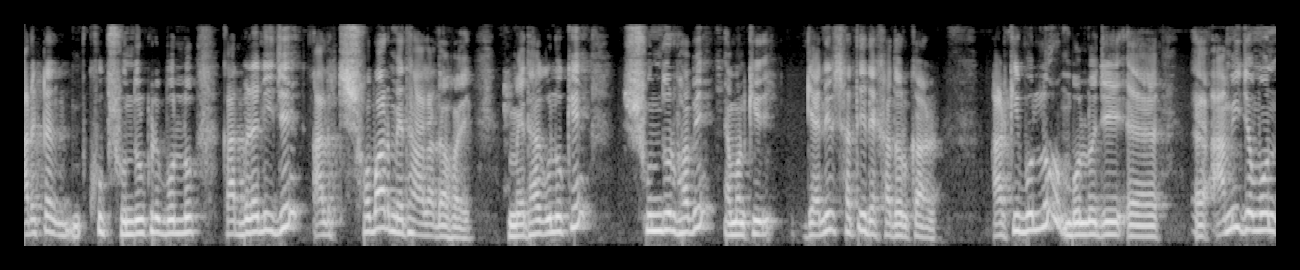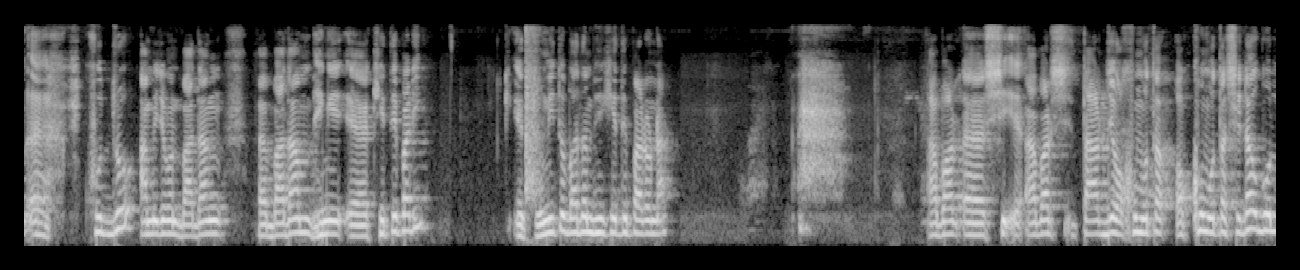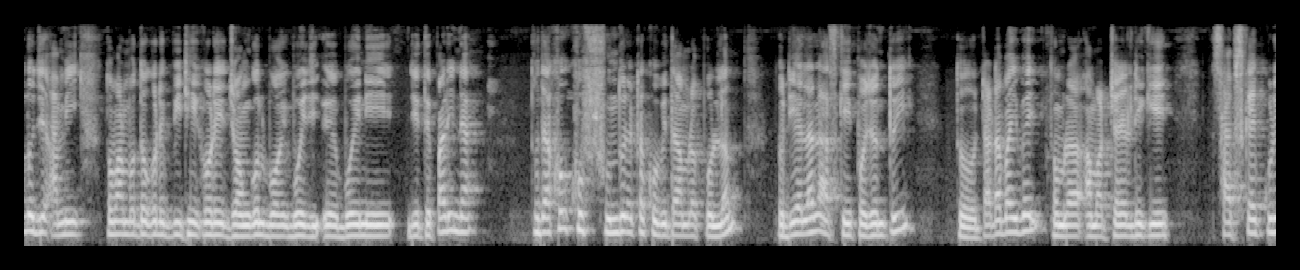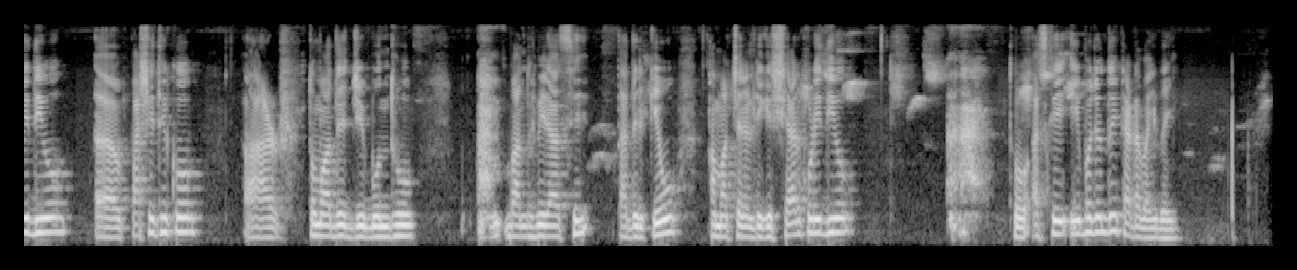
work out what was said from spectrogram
আরেকটা খুব সুন্দর করে বলল কাঠবেড়ালি যে আল, সবার মেধা আলাদা হয়। মেধাগুলোকে সুন্দরভাবে, এমনকি জ্ঞানের সাথে দেখা দরকার। আর কি বলল? বলল যে আমি যেমন ক্ষুদ্র, আমি যেমন বাদাম বাদাম ভেঙে খেতে পারি। তুমি তো বাদাম ভেঙে খেতে পারো না। আবার আবার তার যে অক্ষমতা অক্ষমতা সেটাও বলল যে আমি তোমার মতো করে পিঠে করে জঙ্গল বই বই বই নিয়ে যেতে পারি না। তো দেখো খুব সুন্দর একটা কবিতা আমরা পড়লাম। তো ডিয়ালান আজকে এই পর্যন্তই। তো টাটা, বাই বাই। তোমরা আমার চ্যানেলটিকে সাবস্ক্রাইব করে দিও পাশে থেকো। আর তোমাদের যে বন্ধু, বান্ধবীরা আছে, তাদেরকেও আমার চ্যানেলটিকে শেয়ার করে দিও। তো আজকে এই পর্যন্তই। Tata, bye bye.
